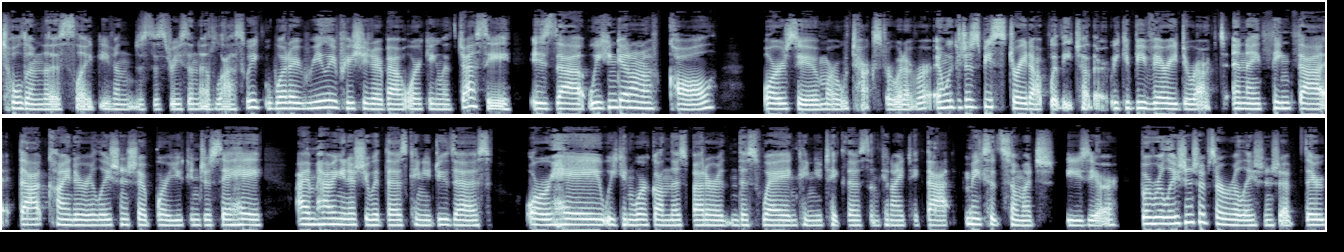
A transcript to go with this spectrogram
told him this, like even just as recent as last week. What I really appreciate about working with Jesse is that we can get on a call or Zoom or text or whatever, and we could just be straight up with each other. We could be very direct. And I think that that kind of relationship where you can just say, Hey, I'm having an issue with this. Can you do this? Or, Hey, we can work on this better in this way. And can you take this? And can I take that? Makes it so much easier. But relationships are relationships. They're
